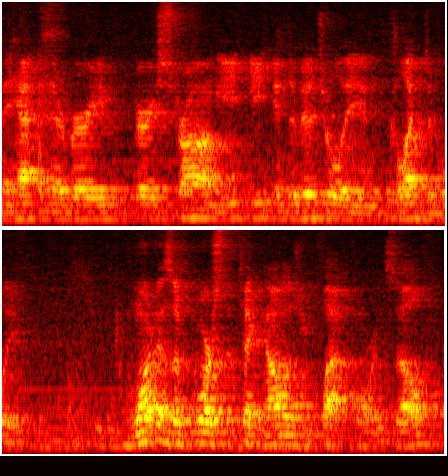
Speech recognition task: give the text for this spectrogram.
And, they have, and they're very, very strong individually and collectively. One is, of course, the technology platform itself.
